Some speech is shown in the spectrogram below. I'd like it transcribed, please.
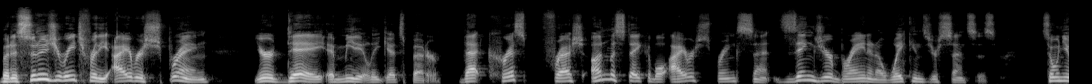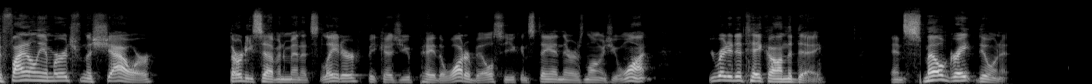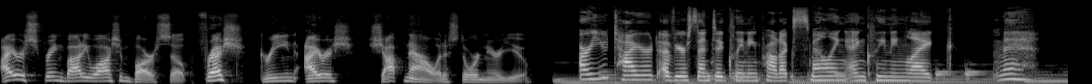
but as soon as you reach for the Irish Spring, your day immediately gets better. That crisp, fresh, unmistakable Irish Spring scent zings your brain and awakens your senses. So when you finally emerge from the shower, 37 minutes later, because you pay the water bill so you can stay in there as long as you want, you're ready to take on the day and smell great doing it. Irish Spring Body Wash and Bar Soap. Fresh, green, Irish. Shop now at a store near you. Are you tired of your scented cleaning products smelling and cleaning like meh?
